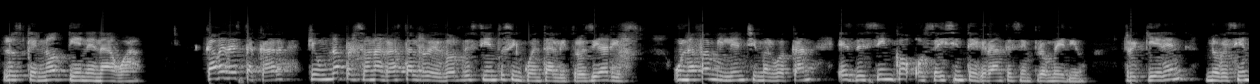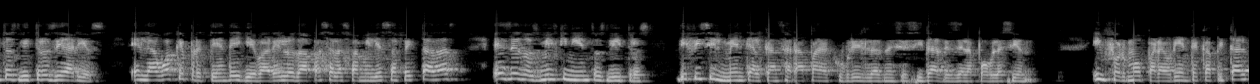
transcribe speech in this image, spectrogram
los que no tienen agua. Cabe destacar que una persona gasta alrededor de 150 litros diarios. Una familia en Chimalhuacán es de 5 o 6 integrantes en promedio. Requieren 900 litros diarios. El agua que pretende llevar el ODAPAS a las familias afectadas es de 2.500 litros. Difícilmente alcanzará para cubrir las necesidades de la población informó para Oriente Capital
